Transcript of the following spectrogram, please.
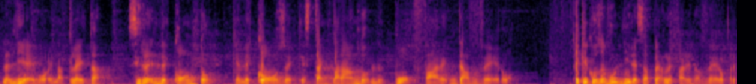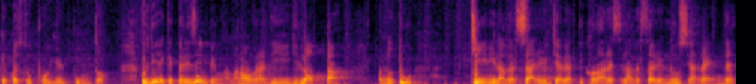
l'allievo e l'atleta si rende conto che le cose che sta imparando le può fare davvero. E che cosa vuol dire saperle fare davvero? Perché questo poi è il punto. Vuol dire che per esempio in una manovra di, di lotta, quando tu tieni l'avversario in chiave articolare, se l'avversario non si arrende,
